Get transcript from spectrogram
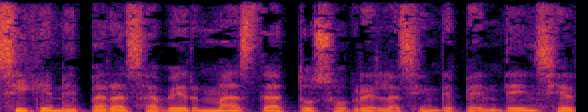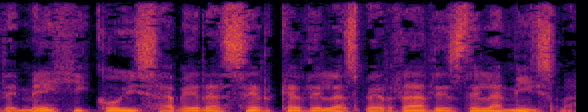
Sígueme para saber más datos sobre la independencia de México y saber acerca de las verdades de la misma.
